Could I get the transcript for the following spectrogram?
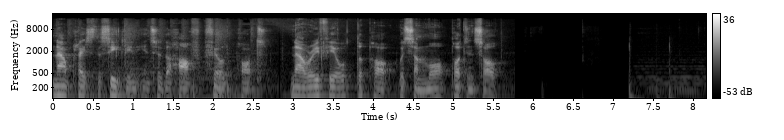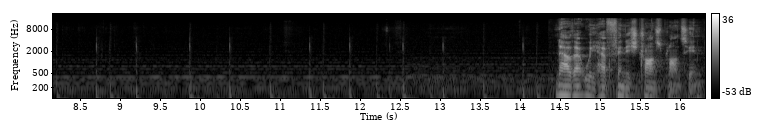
Now place the seedling into the half filled pot. Now refill the pot with some more potting soil. Now that we have finished transplanting,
